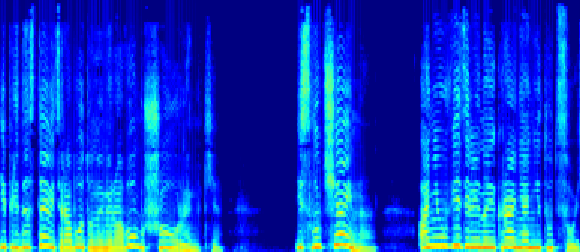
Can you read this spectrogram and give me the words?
и предоставить работу на мировом шоу-рынке. И случайно они увидели на экране Аниту Цой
